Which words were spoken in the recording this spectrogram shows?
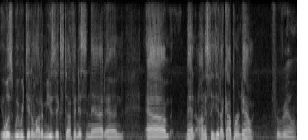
it was we were, did a lot of music stuff and this and that. And um, man, honestly, dude, I got burned out. For real.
